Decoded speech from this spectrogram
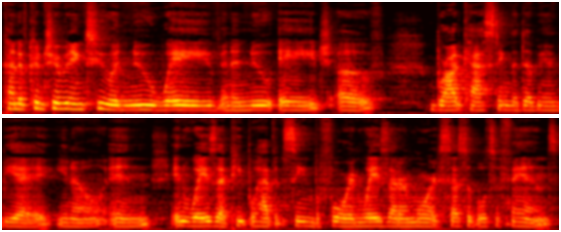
kind of contributing to a new wave and a new age of broadcasting the WNBA, you know, in in ways that people haven't seen before, in ways that are more accessible to fans.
